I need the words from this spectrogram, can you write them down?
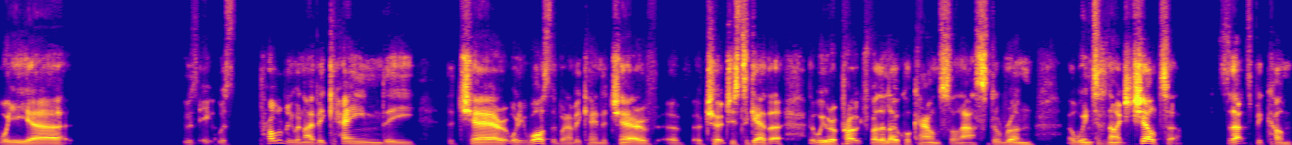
we uh, it was it was probably when I became the the chair, well, it was when I became the chair of, of, of, churches together, that we were approached by the local council and asked to run a winter night shelter. So that's become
